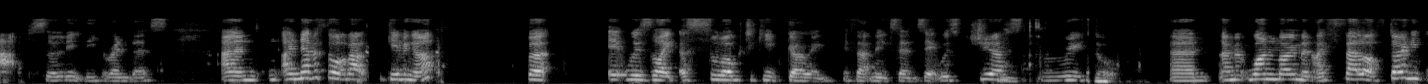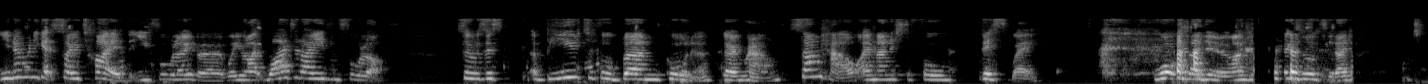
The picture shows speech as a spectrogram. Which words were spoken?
absolutely horrendous. And I never thought about giving up, but it was like a slog to keep going, if that makes sense. It was just brutal. Um, and at one moment I fell off. Don't you, you know when you get so tired that you fall over, where you're like, why did I even fall off? So it was this a beautiful berm corner going round. Somehow I managed to fall this way what was I doing? I was exhausted. I just...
